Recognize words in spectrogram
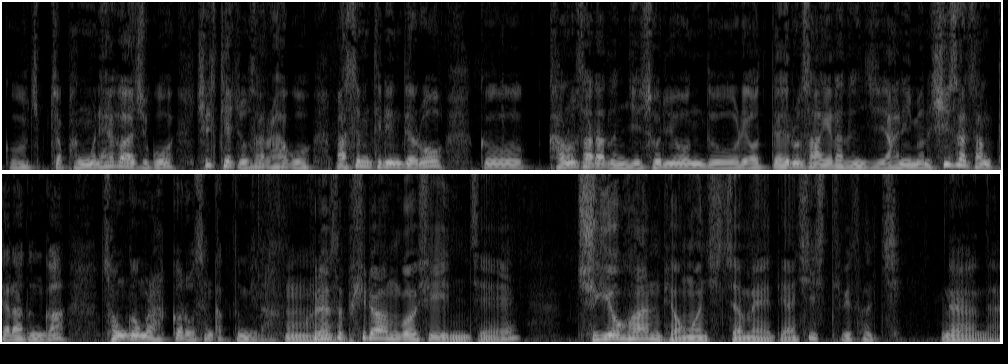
그 직접 방문해가지고 실태 조사를 하고 말씀드린 대로 그 간호사라든지 조리원들의 어떤 애로사항이라든지 아니면 시설 상태라든가 점검을 할 거로 생각됩니다. 음. 그래서 필요한 것이 이제 주요한 병원 지점에 대한 CCTV 설치. 네 네.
